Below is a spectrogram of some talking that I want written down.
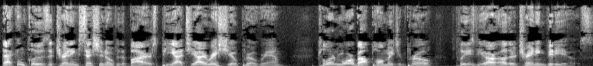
That concludes the training session over the Buyer's PITI ratio program. To learn more about PalmAgent Pro, please view our other training videos.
